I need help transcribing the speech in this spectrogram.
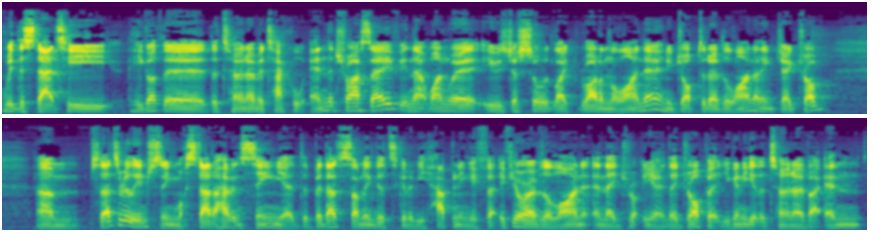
with the stats, he he got the the turnover tackle and the try save in that one where he was just sort of like right on the line there, and he dropped it over the line. I think Jake Trobb. Um, so that's a really interesting stat I haven't seen yet, but that's something that's going to be happening if if you're over the line and they drop you know they drop it, you're going to get the turnover and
